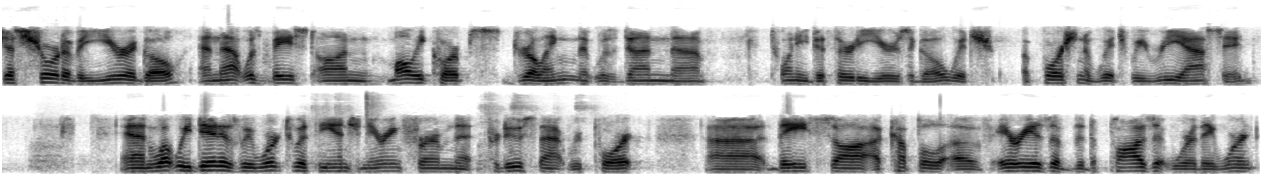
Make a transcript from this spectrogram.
just short of a year ago, and that was based on Molycorp's drilling that was done uh, 20 to 30 years ago, which a portion of which we reassayed. And what we did is we worked with the engineering firm that produced that report. Uh, they saw a couple of areas of the deposit where they weren't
